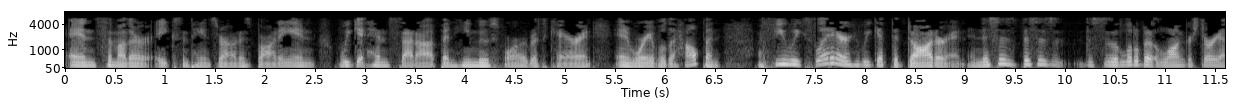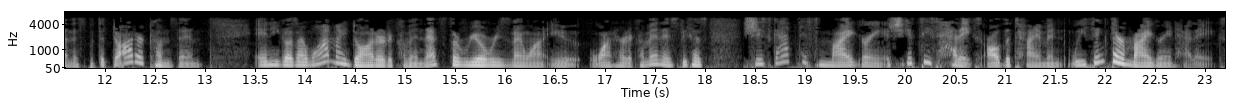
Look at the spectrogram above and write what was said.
and some other aches and pains throughout his body. And we get him set up, and he moves forward with care, and and we're able to help. And a few weeks later, we get the daughter in, and this is this is this is a little bit longer story on this, but the daughter comes in, and he goes, I want my daughter to come in. That's the real reason I want you want her to come in is because she's got this migraine she gets these headaches all the time and we think they're migraine headaches.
